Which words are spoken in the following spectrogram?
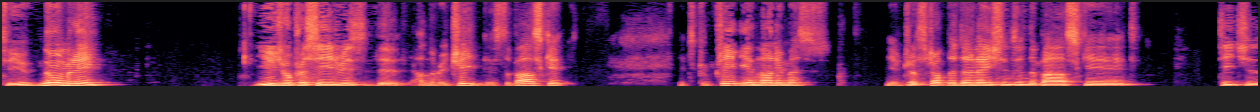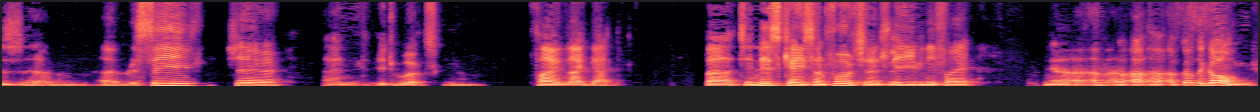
to you, normally usual procedure is the, on the retreat is the basket. It's completely anonymous. You just drop the donations in the basket. Teachers um, uh, receive, share, and it works fine like that. But in this case, unfortunately, even if I, you know, I, have got the gong,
